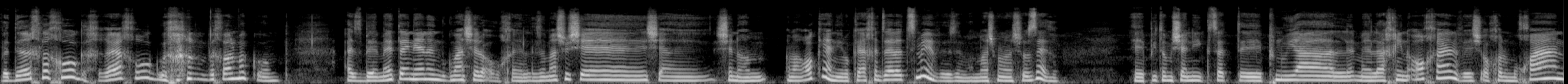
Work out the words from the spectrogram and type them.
בדרך לחוג, אחרי החוג, בכל, בכל מקום. אז באמת העניין הדוגמה של האוכל, זה משהו ש... ש... שנועם אמר, אוקיי, אני לוקח את זה על עצמי, וזה ממש ממש עוזר. פתאום שאני קצת פנויה להכין אוכל, ויש אוכל מוכן,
